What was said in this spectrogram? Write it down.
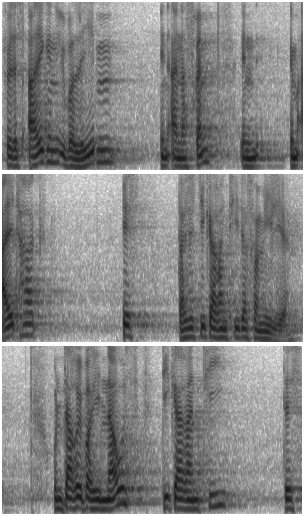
für das eigene Überleben in einer Fremd, in, im Alltag ist, das ist die Garantie der Familie. Und darüber hinaus die Garantie des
